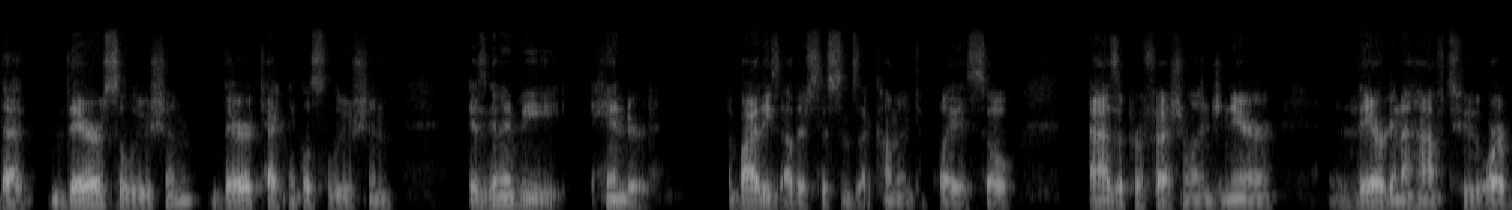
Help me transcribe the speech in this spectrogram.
that their solution their technical solution is going to be hindered by these other systems that come into play. So as a professional engineer they're going to have to or,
